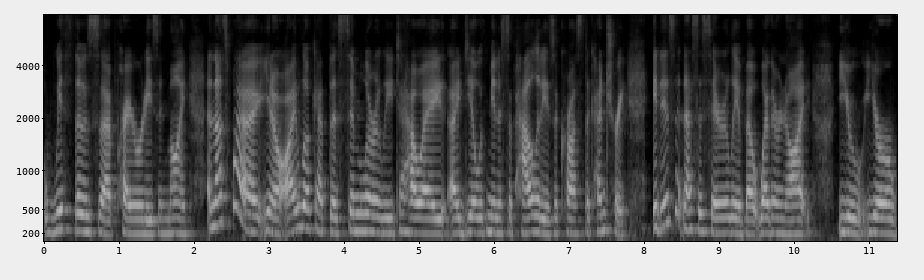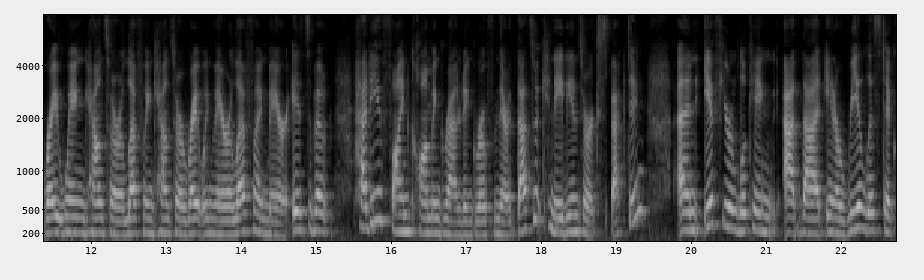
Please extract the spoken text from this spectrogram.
with those uh, priorities in mind. And that's why I, you know, I look at this similarly to how I, I deal with municipalities across the country. It isn't necessarily about whether or not you, you're a right-wing councillor, a left-wing councillor, a right-wing mayor, a left-wing mayor. It's about how do you find common ground and grow from there. That's what Canadians are expecting. And if you're looking at that in a realistic,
